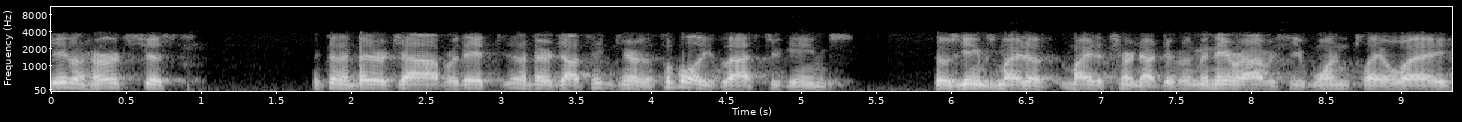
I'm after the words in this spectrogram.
Jalen Hurts just had done a better job or they had done a better job taking care of the football these last two games, those games might have might have turned out different. I mean, they were obviously one play away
